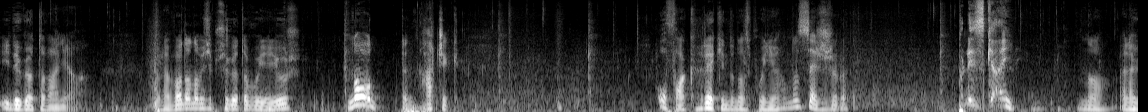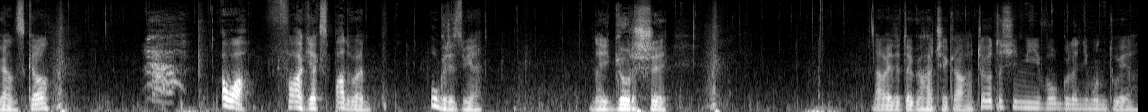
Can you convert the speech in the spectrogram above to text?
I do gotowania. Dobra, woda nam się przygotowuje już. No, ten haczyk. O fuck, rekin do nas płynie, on nas zeżre. Pryskaj! No, elegancko. Ała! Fuck, jak spadłem. Ugryzł mnie. Najgorszy. Dawaj do tego haczyka. Czego to się mi w ogóle nie montuje?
